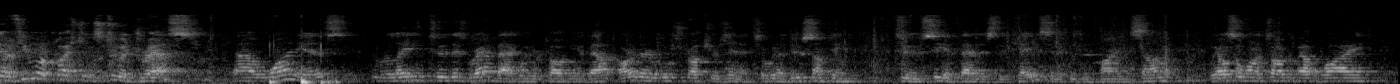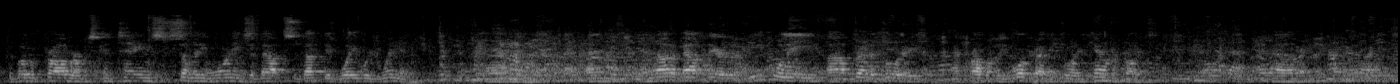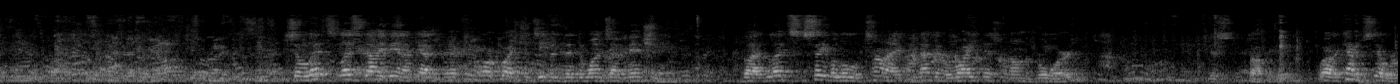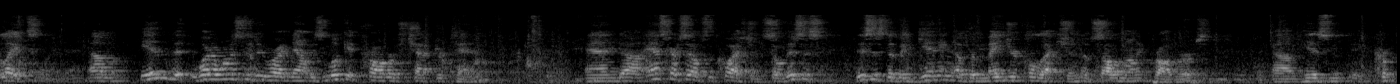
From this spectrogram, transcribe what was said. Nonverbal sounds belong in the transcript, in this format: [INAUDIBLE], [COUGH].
got a few more questions to address. Uh, one is relating to this grab bag we were talking about. Are there little structures in it? So we're going to do something to see if that is the case and if we can find some. We also want to talk about why the book of Proverbs contains so many warnings about seductive, wayward women, and, and, and not about their equally uh, predatory and probably more predatory counterparts. Um, so let's let's dive in. I've got a few more questions even than the ones I'm mentioning, but let's save a little time. I'm not going to write this one on the board. Just talking. Well, it kind of still relates. Um, in the, what I want us to do right now is look at Proverbs chapter 10 and uh, ask ourselves the question. So this is this is the beginning of the major collection of Solomonic proverbs. Um, his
